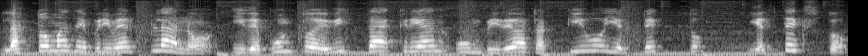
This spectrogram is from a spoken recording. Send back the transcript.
Las tomas de primer plano y de punto de vista crean un video atractivo y el texto y el texto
